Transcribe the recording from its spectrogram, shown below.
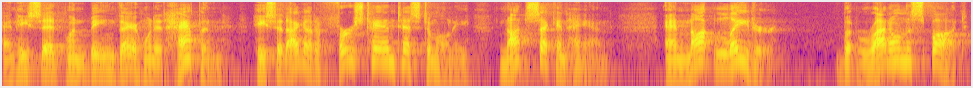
And he said, when being there when it happened, he said, I got a first hand testimony, not second hand, and not later, but right on the spot.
